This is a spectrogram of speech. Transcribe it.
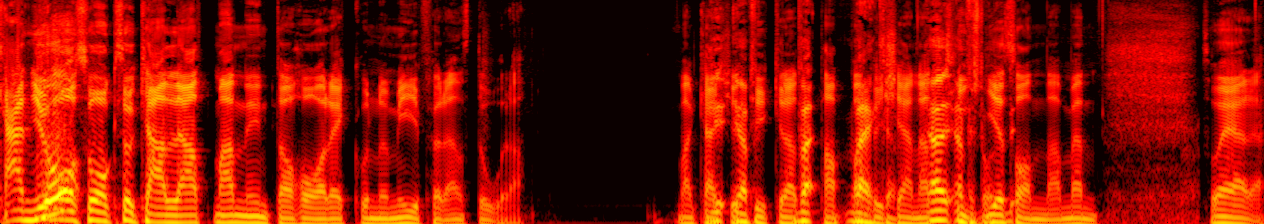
Kan ju Ja. vara så också Kalle att man inte har ekonomi för den stora. Man kanske Jag- tycker att pappa verkligen. förtjänar Jag- jag tio sådana, men så är det.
